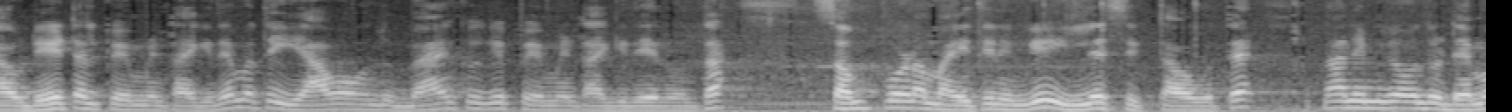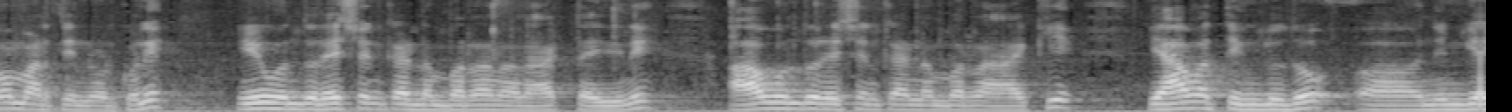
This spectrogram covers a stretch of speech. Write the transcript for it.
ಯಾವ ಡೇಟಲ್ಲಿ ಪೇಮೆಂಟ್ ಆಗಿದೆ ಮತ್ತು ಯಾವ ಒಂದು ಬ್ಯಾಂಕಿಗೆ ಪೇಮೆಂಟ್ ಆಗಿದೆ ಅನ್ನುವಂಥ ಸಂಪೂರ್ಣ ಮಾಹಿತಿ ನಿಮಗೆ ಇಲ್ಲೇ ಸಿಗ್ತಾ ಹೋಗುತ್ತೆ. ನಾನು ನಿಮಗೆ ಒಂದು ಡೆಮೋ ಮಾಡ್ತೀನಿ ನೋಡ್ಕೊಳ್ಳಿ. ಈ ಒಂದು ರೇಷನ್ ಕಾರ್ಡ್ ನಂಬರ್ನ ನಾನು ಹಾಕ್ತಾ ಇದ್ದೀನಿ. ಆ ಒಂದು ರೇಷನ್ ಕಾರ್ಡ್ ನಂಬರ್ನ ಹಾಕಿ ಯಾವ ತಿಂಗಳದು ನಿಮಗೆ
